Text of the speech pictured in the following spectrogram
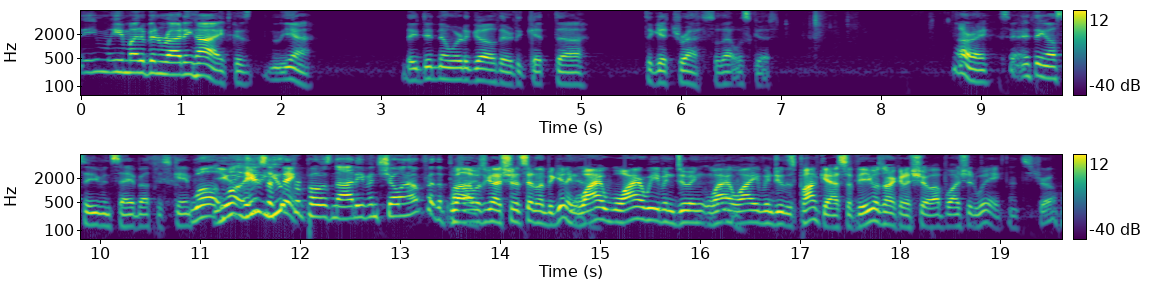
he, he might have been riding high because yeah, they did know where to go there to get uh, to get dressed. So that was good. All right. Is there anything else to even say about this game? Well- you, well, you, here's the you thing. proposed not even showing up for the. Well, I was gonna should have said in the beginning. Yeah. Why why are we even doing why why even do this podcast if the Eagles aren't going to show up? Why should we? That's true.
